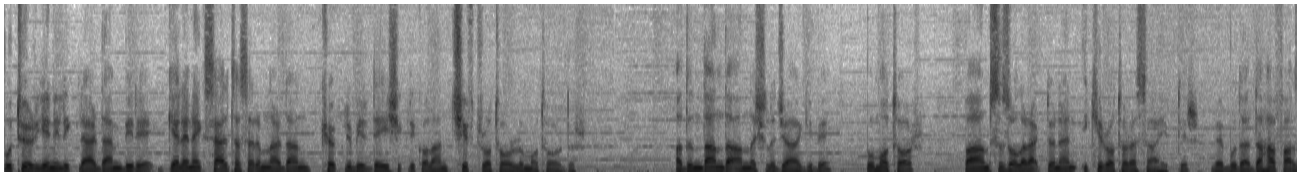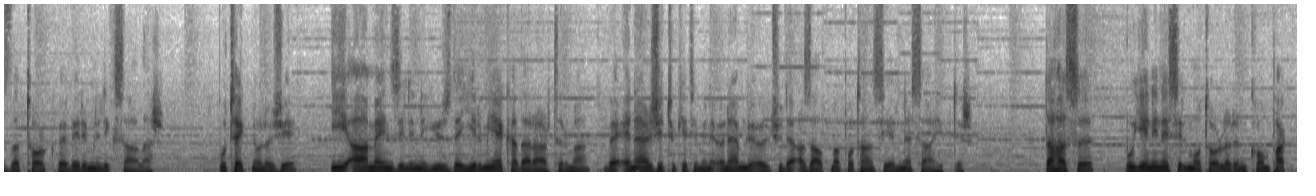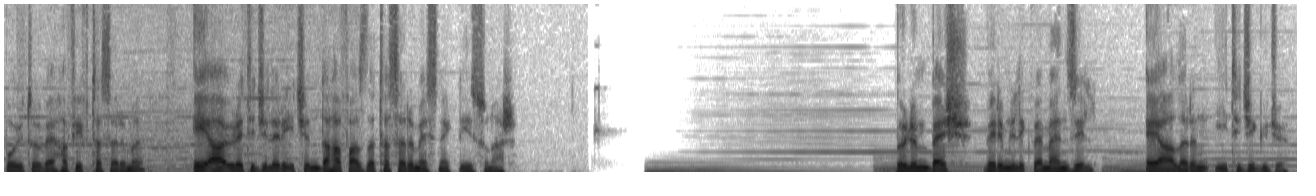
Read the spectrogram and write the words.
Bu tür yeniliklerden biri, geleneksel tasarımlardan köklü bir değişiklik olan çift rotorlu motordur. Adından da anlaşılacağı gibi, bu motor, bağımsız olarak dönen iki rotora sahiptir ve bu da daha fazla tork ve verimlilik sağlar. Bu teknoloji, İA menzilini %20'ye kadar artırma ve enerji tüketimini önemli ölçüde azaltma potansiyeline sahiptir. Dahası, bu yeni nesil motorların kompakt boyutu ve hafif tasarımı, EA üreticileri için daha fazla tasarım esnekliği sunar. Bölüm 5 Verimlilik ve Menzil EA'ların itici gücü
